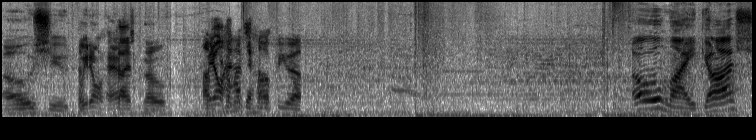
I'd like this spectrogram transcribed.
Oh, shoot. We don't have have smoke. I'm don't have to smoke. help you out. Oh my gosh.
